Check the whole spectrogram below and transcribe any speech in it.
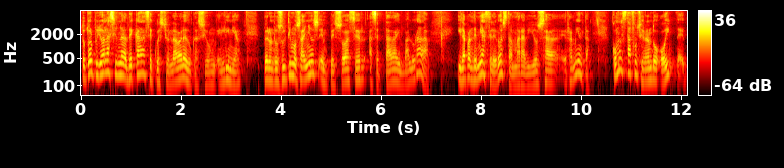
Doctor Puyol, hace una década se cuestionaba la educación en línea, pero en los últimos años empezó a ser aceptada y valorada. Y la pandemia aceleró esta maravillosa herramienta. ¿Cómo está funcionando hoy? Eh,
